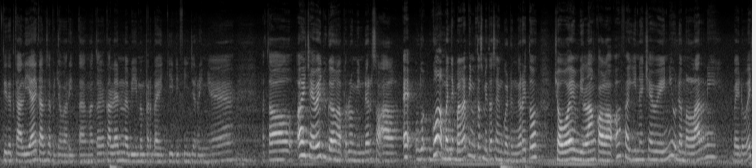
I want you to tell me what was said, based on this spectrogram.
titik kalian, kalian bisa mencoba ritme atau kalian lebih memperbaiki di fingeringnya atau oh cewek juga nggak perlu minder soal eh gua banyak banget nih mitos-mitos yang gue denger itu cowok yang bilang kalau oh vagina cewek ini udah melar nih by the way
